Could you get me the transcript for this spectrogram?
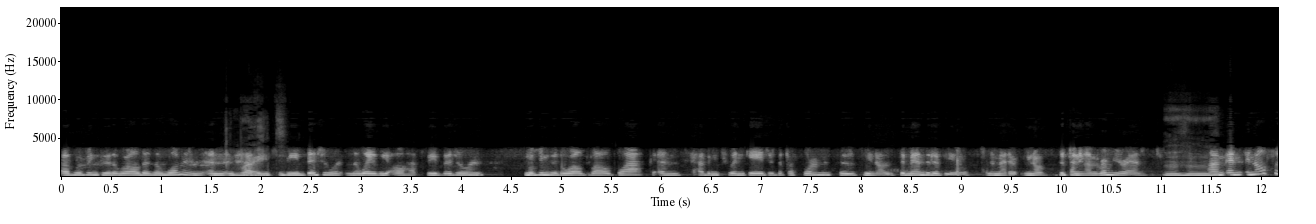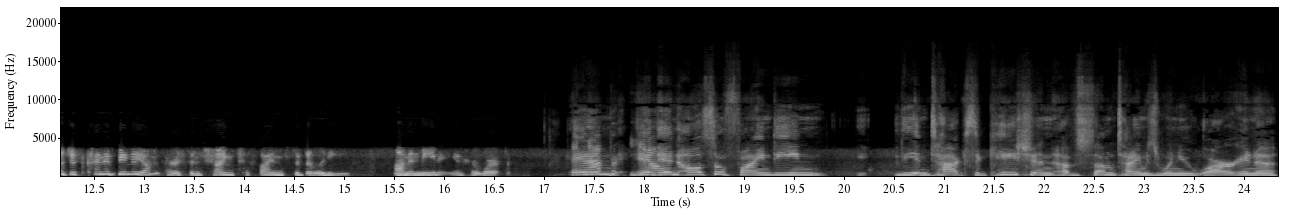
of moving through the world as a woman and, and having to be vigilant in the way we all have to be vigilant, moving through the world while black and having to engage with the performances, you know, demanded of you, no matter, you know, depending on the room you're in. Mm-hmm. Um, and, and also just kind of being a young person trying to find stability um, and meaning in her work. And not- you and, know- and also finding the intoxication of sometimes when you are in a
